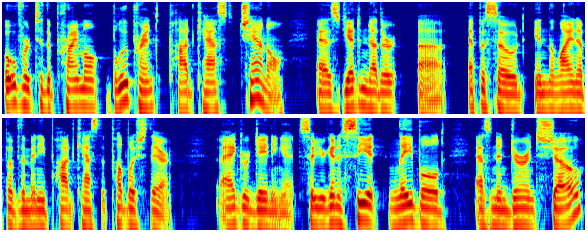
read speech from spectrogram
over to the Primal Blueprint podcast channel as yet another uh, episode in the lineup of the many podcasts that publish there, aggregating it. So you're going to see it labeled as an endurance show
